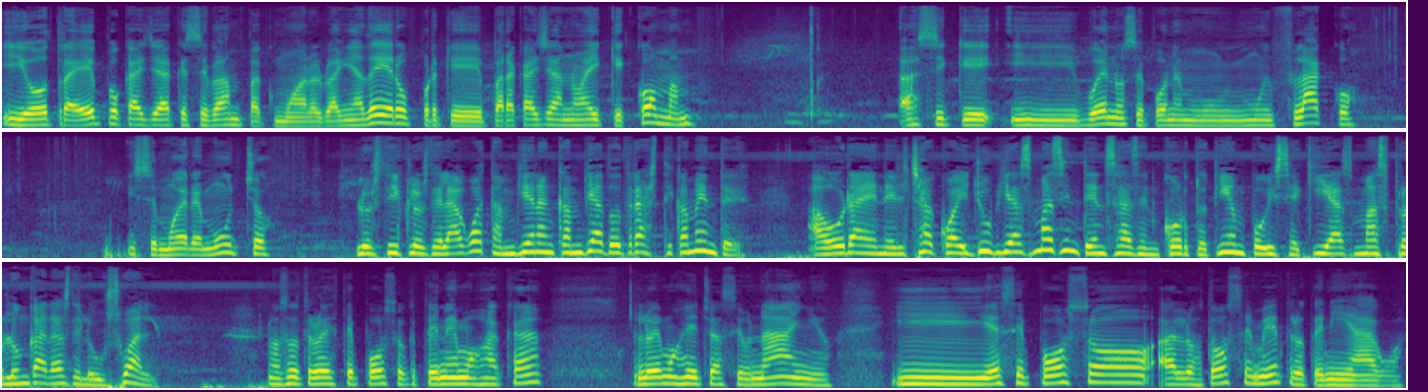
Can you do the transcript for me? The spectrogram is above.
y otra época ya que se van para, como al bañadero, porque para acá ya no hay que coman. Así que, y bueno, se pone muy, muy flaco y se muere mucho. Los ciclos del agua también han cambiado drásticamente. Ahora en el Chaco hay lluvias más intensas en corto tiempo y sequías más prolongadas de lo usual. Nosotros este pozo que tenemos acá lo hemos hecho hace un año y ese pozo a los 12 metros tenía agua.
